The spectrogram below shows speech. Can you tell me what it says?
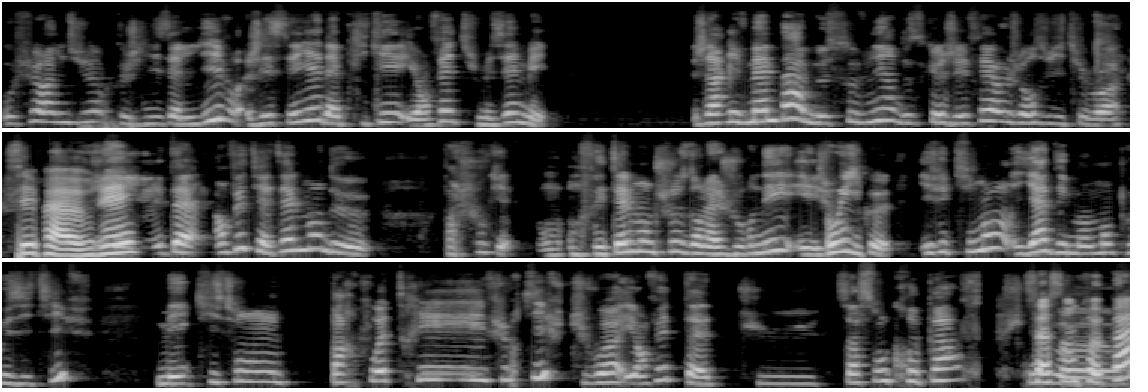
au fur et à mesure que je lisais le livre, j'essayais d'appliquer et en fait, je me disais, mais j'arrive même pas à me souvenir de ce que j'ai fait aujourd'hui, tu vois. C'est pas vrai. en fait, il y a tellement de Enfin, je trouve qu'on fait tellement de choses dans la journée et je pense qu'effectivement, il y a des moments positifs, mais qui sont parfois très furtifs, tu vois. Et en fait, tu... ça s'ancre pas. ça s'ancre euh, pas,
